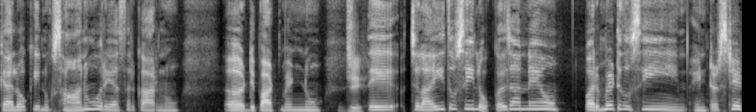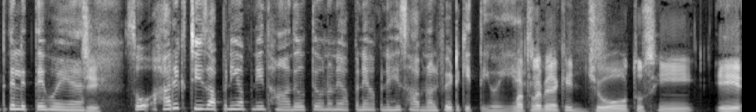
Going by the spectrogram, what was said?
ਕਹਿ ਲਓ ਕਿ ਨੁਕਸਾਨ ਹੋ ਰਿਹਾ ਸਰਕਾਰ ਨੂੰ ਡਿਪਾਰਟਮੈਂਟ ਨੂੰ। ਤੇ ਚਲਾਈ ਤੁਸੀਂ ਲੋਕਲ ਜਾਂਦੇ ਹੋ। ਪਰਮਿਟ ਤੁਸੀਂ ਇੰਟਰਸਟੇਟ ਤੇ ਲਿੱਤੇ ਹੋਏ ਆ। ਸੋ ਹਰ ਇੱਕ ਚੀਜ਼ ਆਪਣੀ ਆਪਣੀ ਥਾਂ ਦੇ ਉੱਤੇ ਉਹਨਾਂ ਨੇ ਆਪਣੇ ਆਪਣੇ ਹਿਸਾਬ ਨਾਲ ਫਿੱਟ ਕੀਤੀ ਹੋਈ ਹੈ। ਮਤਲਬ ਇਹ ਹੈ ਕਿ ਜੋ ਤੁਸੀਂ ਇਹ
